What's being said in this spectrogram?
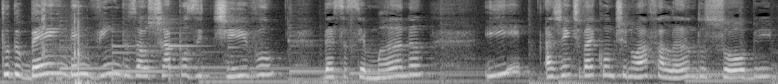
tudo bem? Bem-vindos ao Chá Positivo dessa semana e a gente vai continuar falando sobre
